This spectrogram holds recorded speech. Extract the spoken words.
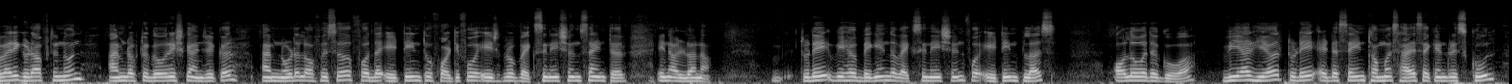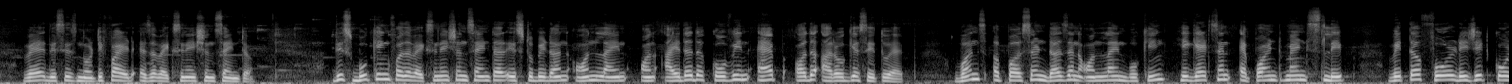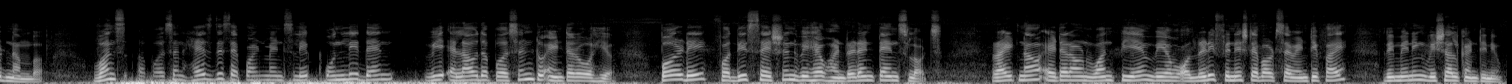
A very good afternoon. I'm Dr. Gaurish Kanjekar. I'm nodal officer for the 18 to 44 age group vaccination center in Aldona. Today we have begun the vaccination for 18 plus all over the Goa. We are here today at the St. Thomas Higher Secondary School where this is notified as a vaccination center. This booking for the vaccination center is to be done online on either the CoWIN app or the Aarogya Setu app. Once a person does an online booking, he gets an appointment slip with a four digit code number. Once a person has this appointment slip, only then we allow the person to enter over here. Per day for this session, we have 110 slots. Right now at around 1 pm, we have already finished about 75. Remaining, we shall continue.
